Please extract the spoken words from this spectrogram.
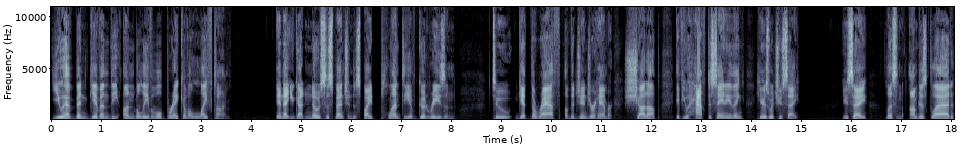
You have been given the unbelievable break of a lifetime. In that you got no suspension despite plenty of good reason to get the wrath of the ginger hammer. Shut up. If you have to say anything, here's what you say. You say, "Listen, I'm just glad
